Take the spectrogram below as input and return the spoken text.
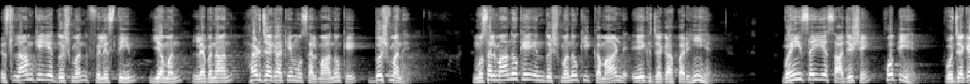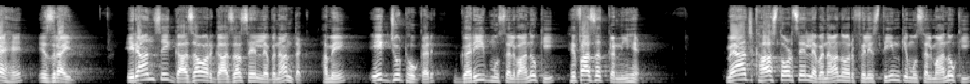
इस्लाम के ये दुश्मन फिलिस्तीन, यमन, लेबनान, हर जगह के मुसलमानों के दुश्मन हैं। मुसलमानों के इन दुश्मनों की कमांड एक जगह पर ही है। वहीं से ये साजिशें होती हैं। वो जगह है इसराइल ईरान से गाजा और गाजा से लेबनान तक हमें एकजुट होकर गरीब मुसलमानों की हिफाजत करनी है। मैं आज खास तौर से लेबनान और फिलिस्तीन के मुसलमानों की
